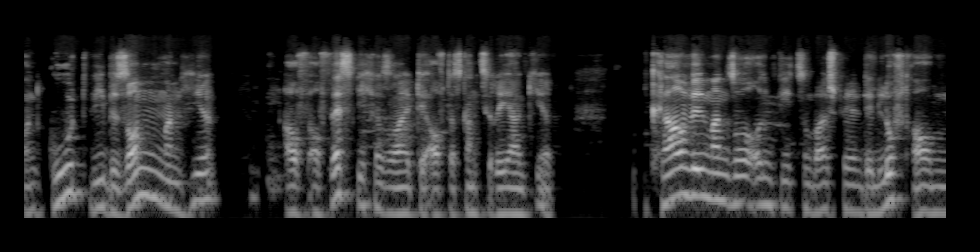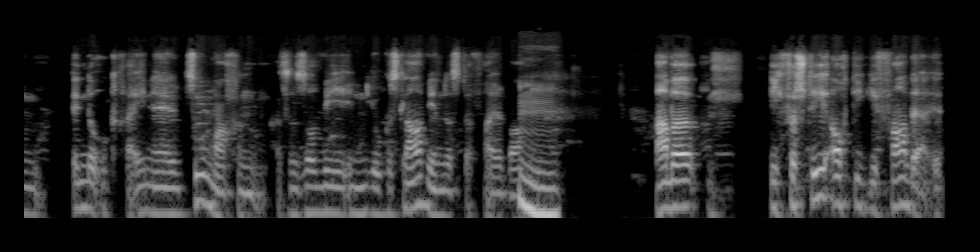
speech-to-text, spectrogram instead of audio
und gut, wie besonnen man hier auf, auf westlicher Seite auf das Ganze reagiert. Klar will man so irgendwie zum Beispiel den Luftraum in der Ukraine zumachen, also so wie in Jugoslawien das der Fall war. Mhm. Aber ich verstehe auch die Gefahr der,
